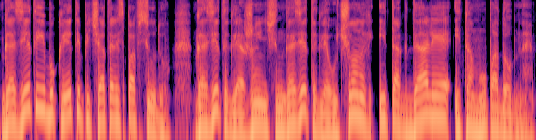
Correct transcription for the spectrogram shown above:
Газеты и буклеты печатались повсюду. Газеты для женщин, газеты для ученых и так далее и тому подобное.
